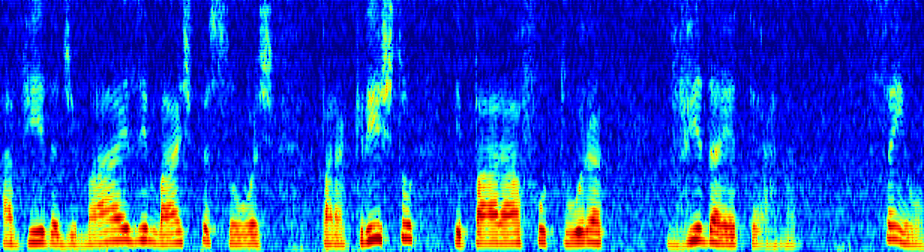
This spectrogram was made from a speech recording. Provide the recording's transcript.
a vida de mais e mais pessoas para Cristo e para a futura vida eterna. Senhor,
